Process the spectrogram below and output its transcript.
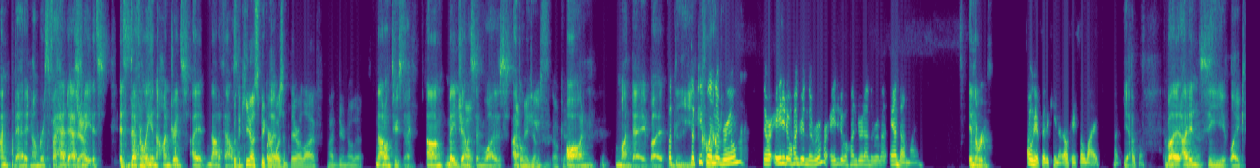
I'm bad at numbers. If I had to estimate, yeah. it's it's definitely in the hundreds. I not a thousand. But the keynote speaker wasn't there live. I didn't know that. Not on Tuesday. Um, Mae Jemison oh. was, I oh, believe, okay. on Monday, but, but the, the people in the room, there were 80 to 100 in the room, or 80 to 100 on the room and online. In the room. Okay, for the keynote. Okay, so live. Yeah. Okay. But I didn't see like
